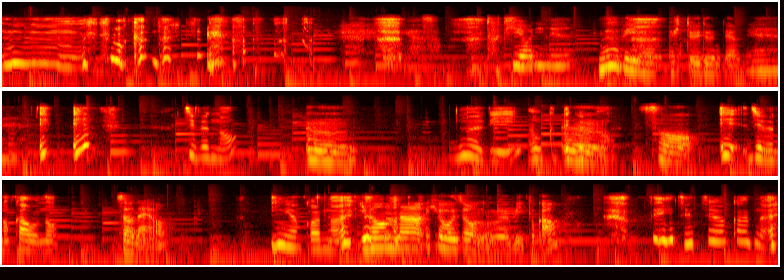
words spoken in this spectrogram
うんわかんない時折ね。ムービーの人いるんだよね。ええ？自分の？うん。ムービー？送ってくるの、そえ自分の顔の？うそうだよ。意味わかんない。いろんな表情のムービーとか？え 全然わかんない。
